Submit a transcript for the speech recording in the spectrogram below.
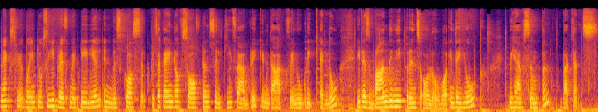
Next, we are going to see dress material in viscose silk. It's a kind of soft and silky fabric in dark fenugreek yellow. It has bandhani prints all over. In the yoke, we have simple buttons.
